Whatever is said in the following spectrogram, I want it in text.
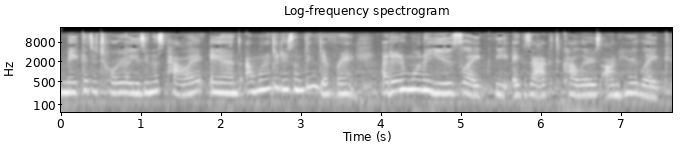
make a tutorial using this palette and I wanted to do something different. I didn't want to use like the exact colors on here like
